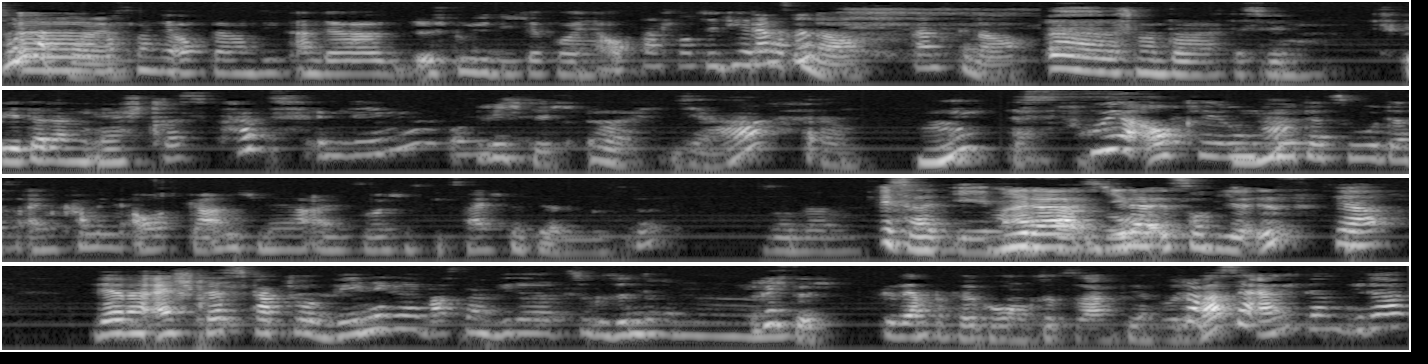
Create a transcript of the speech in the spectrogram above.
Wundervoll. Äh, was man ja auch daran sieht, an der Studie, die ich ja vorhin auch dann schon zitiert ganz hatte. genau, ganz genau. Äh, dass man da deswegen später dann mehr Stress hat im Leben. Und, Richtig. äh, ja. Hm, Das frühe Aufklärung Mhm. führt dazu, dass ein Coming Out gar nicht mehr als solches bezeichnet werden müsste, sondern ist halt eben jeder, so. jeder ist so, wie er ist. Ja. Wäre dann ein Stressfaktor weniger, was dann wieder zu gesünderen Richtig. Gesamtbevölkerung sozusagen führen würde. Ja. Was ja eigentlich dann wieder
